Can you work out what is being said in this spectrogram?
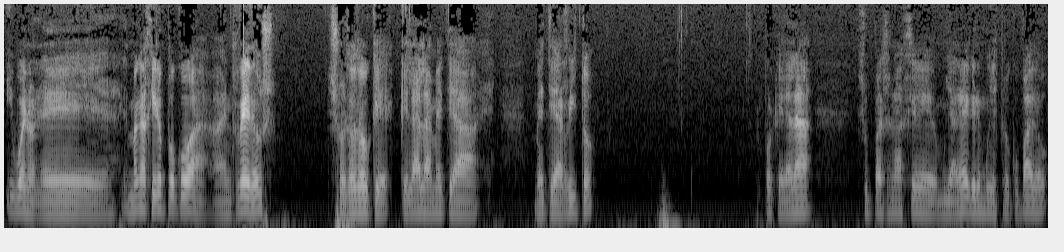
Y bueno, el manga gira un poco a, enredos, sobre todo que, que Lala mete a, mete a Rito, porque Lala es un personaje muy alegre, muy despreocupado,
